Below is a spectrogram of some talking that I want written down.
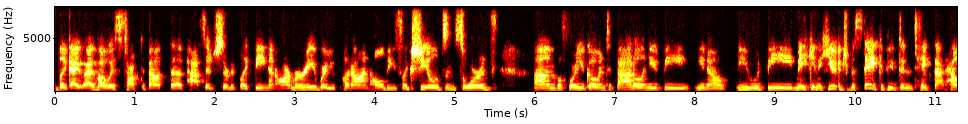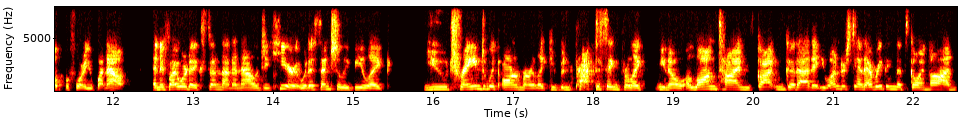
like I, have always talked about the passage sort of like being an armory where you put on all these like shields and swords um, before you go into battle, and you'd be, you know, you would be making a huge mistake if you didn't take that help before you went out. And if I were to extend that analogy here, it would essentially be like you trained with armor, like you've been practicing for like, you know, a long time, you've gotten good at it, you understand everything that's going on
